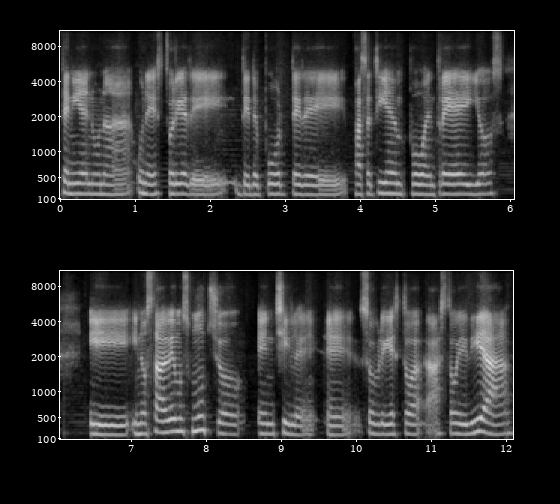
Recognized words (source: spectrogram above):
tenían una, una historia de, de deporte, de pasatiempo entre ellos y, no sabemos mucho en Chile eh, sobre esto hasta hoy día,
